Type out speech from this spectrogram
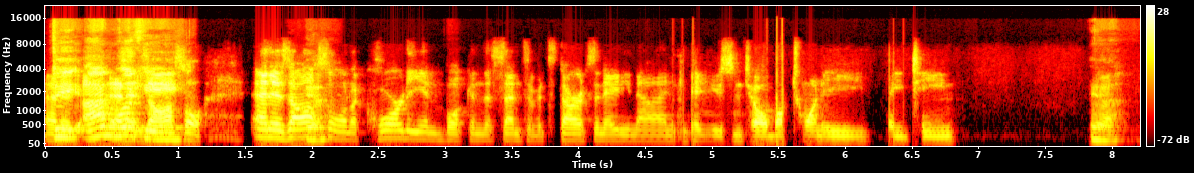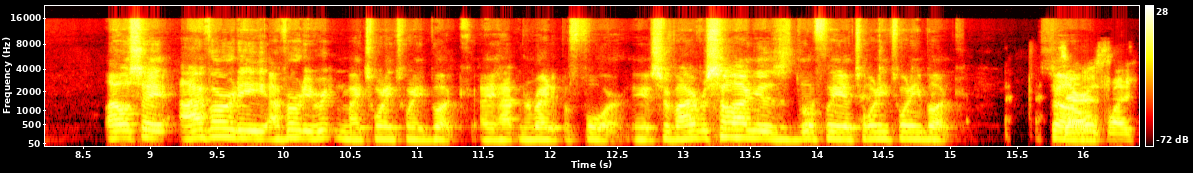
and See, it, I'm and lucky. Also, and is also yeah. an accordion book in the sense of it starts in 89 continues until about 2018 yeah. I will say i've already i've already written my 2020 book. I happened to write it before. Survivor song is definitely a 2020 book. So seriously.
